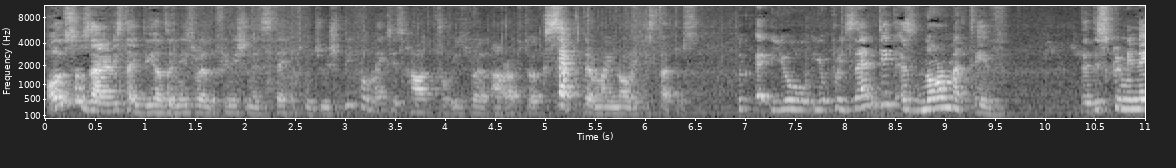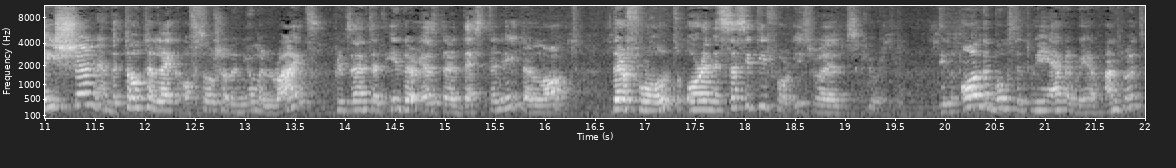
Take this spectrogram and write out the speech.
Also, Zionist ideals and Israel definition as state of the Jewish people makes it hard for Israel Arabs to accept their minority status. Uh, you, you present it as normative. The discrimination and the total lack of social and human rights presented either as their destiny, their lot, their fault, or a necessity for Israel's security. In all the books that we have, and we have hundreds,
